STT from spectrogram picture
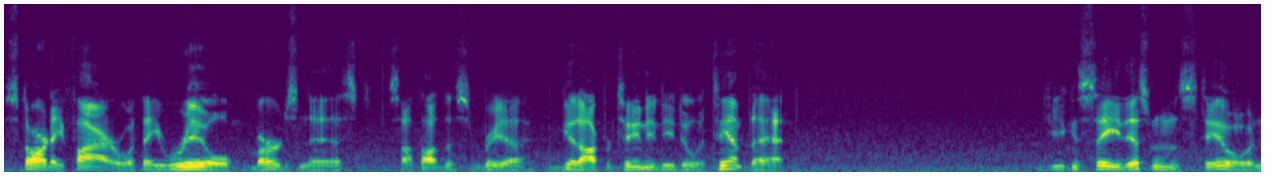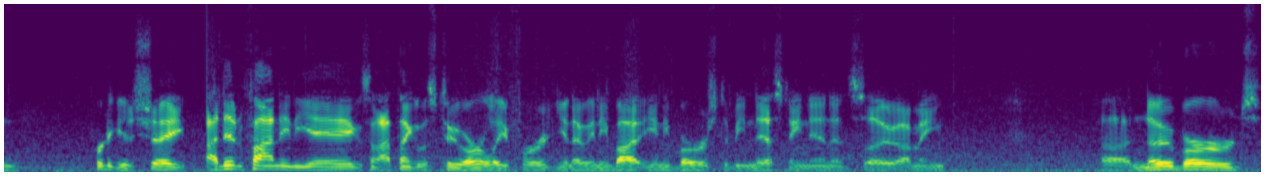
start a fire with a real bird's nest. So I thought this would be a good opportunity to attempt that. You can see this one's still in pretty good shape. I didn't find any eggs and I think it was too early for, you know, anybody, any birds to be nesting in it. So, I mean, uh, no birds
